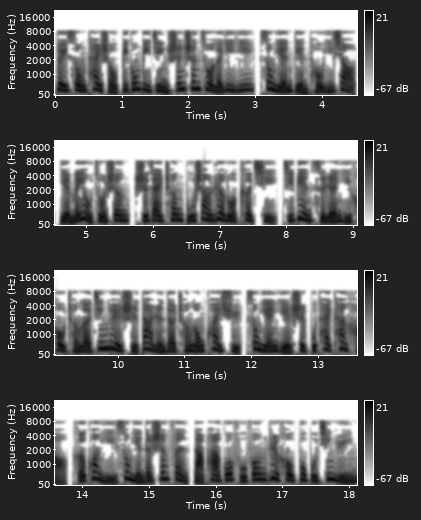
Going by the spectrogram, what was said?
对宋太守毕恭毕敬，深深做了一揖。宋妍点头一笑，也没有作声，实在称不上热络客气。即便此人以后成了经略使大人的乘龙快婿，宋妍也是不太看好。何况以宋妍的身份，哪怕郭福峰日后步步青云，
